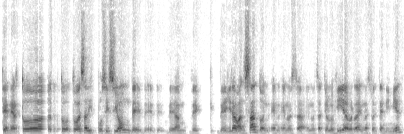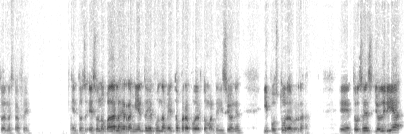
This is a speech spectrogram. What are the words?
tener todo, toda esa disposición de, de, ir avanzando en, en, en, nuestra, en nuestra teología, ¿verdad? En nuestro entendimiento de nuestra fe. Entonces, eso nos va a dar las herramientas y el fundamento para poder tomar decisiones y posturas, ¿verdad? Entonces, yo diría,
